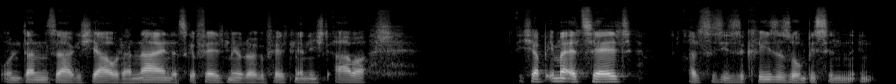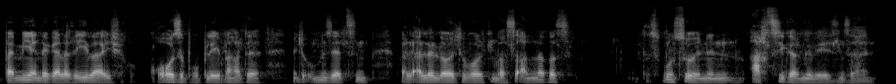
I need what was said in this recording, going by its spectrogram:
und dann sage ich ja oder nein, das gefällt mir oder gefällt mir nicht. Aber ich habe immer erzählt, als diese Krise so ein bisschen bei mir in der Galerie war, ich große Probleme hatte mit Umsetzen, weil alle Leute wollten was anderes. Das muss so in den 80ern gewesen sein.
